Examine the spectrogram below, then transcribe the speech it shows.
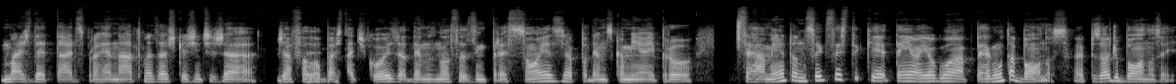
mais detalhes para Renato, mas acho que a gente já, já falou é. bastante coisa, já demos nossas impressões, já podemos caminhar aí pro encerramento. A não sei que vocês tenham aí alguma pergunta bônus, episódio bônus aí.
